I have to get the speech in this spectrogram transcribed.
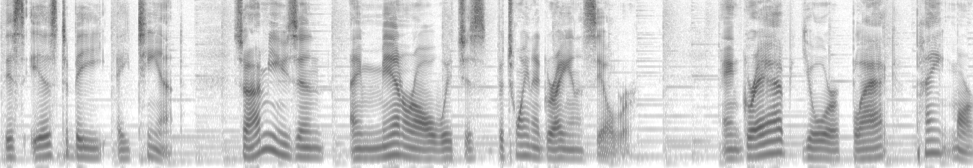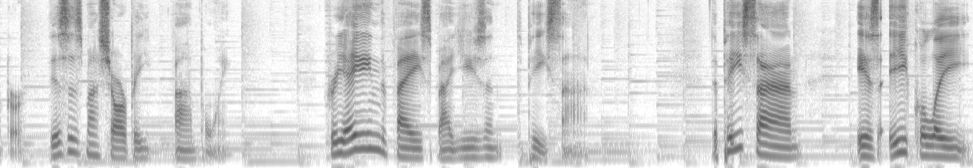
This is to be a tint. So I'm using a mineral which is between a gray and a silver. And grab your black paint marker. This is my Sharpie fine point. Creating the face by using the peace sign. The peace sign is equally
